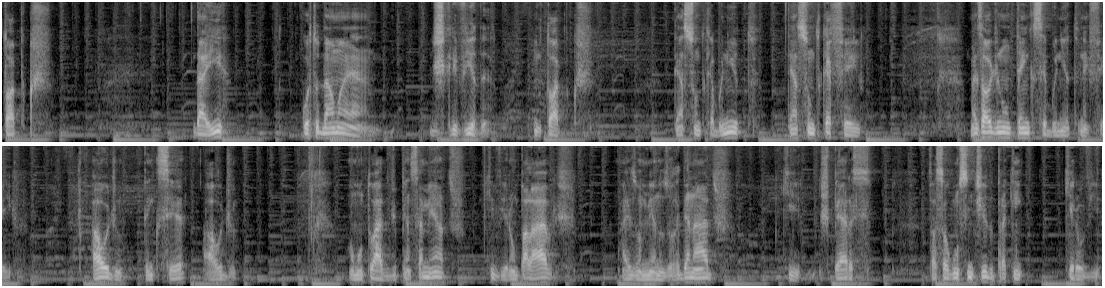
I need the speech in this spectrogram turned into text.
Tópicos. Daí, curto dar uma descrevida em tópicos. Tem assunto que é bonito, tem assunto que é feio. Mas áudio não tem que ser bonito nem feio. Áudio tem que ser áudio. Um amontoado de pensamentos que viram palavras, mais ou menos ordenados, que, espera-se, faça algum sentido para quem queira ouvir.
